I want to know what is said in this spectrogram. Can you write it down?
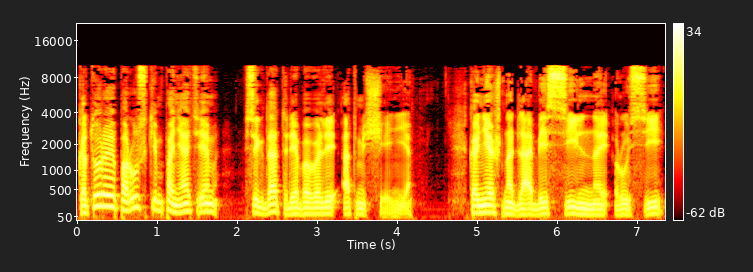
которые по русским понятиям всегда требовали отмщения. Конечно, для бессильной Руси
